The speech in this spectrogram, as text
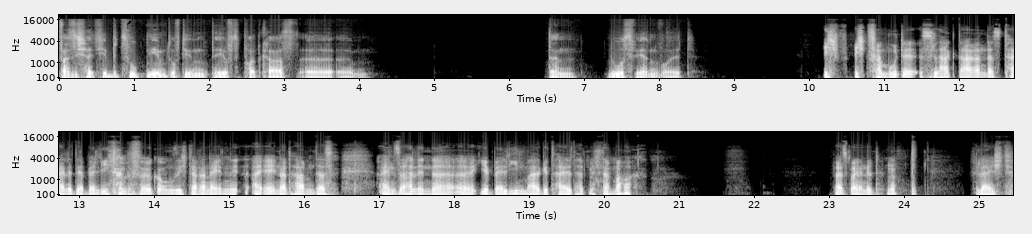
was ich halt hier Bezug nehmend auf den Day of the Podcast äh, ähm, dann loswerden wollt. Ich, ich vermute, es lag daran, dass Teile der Berliner Bevölkerung sich daran erinn erinnert haben, dass ein Saarländer äh, ihr Berlin mal geteilt hat mit einer Mauer. Weiß man ja nicht, ne? Vielleicht.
